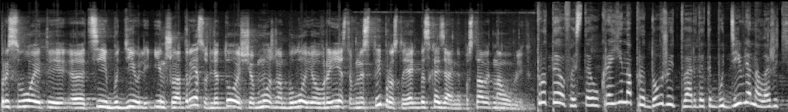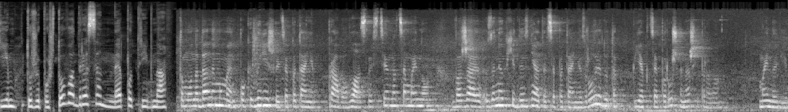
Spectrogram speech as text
присвоїти е, цій будівлі іншу адресу для того, щоб можна було його в реєстр внести просто як безхазяйне, поставити на облік. Проте ОФСТ Україна продовжують твердити, будівля належить їм, тож і поштова адреса не потрібна. Тому на даний момент, поки вирішується питання права власності на це майно, вважаю за необхідне зняти це питання з розгляду, так як це порушує наші права майнові.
